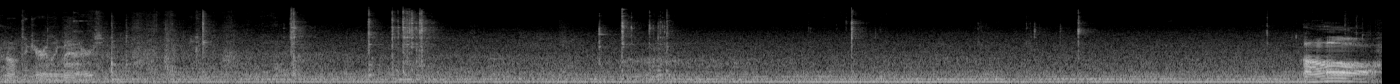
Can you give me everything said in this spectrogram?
I don't think it really matters. Oh,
